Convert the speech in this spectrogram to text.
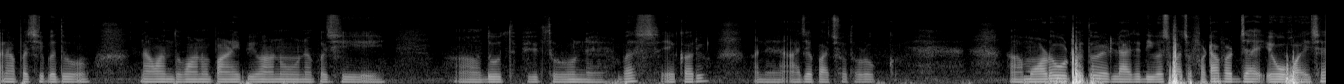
એના પછી બધું નાવાનું ધોવાનું, પાણી પીવાનું, ને પછી દૂધ પીધું ને બસ એ કર્યું, અને આજે પાછો થોડુંક મોડો ઉઠ્યો તો એટલે આજે દિવસ પાછો ફટાફટ જાય એવો હોય છે.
